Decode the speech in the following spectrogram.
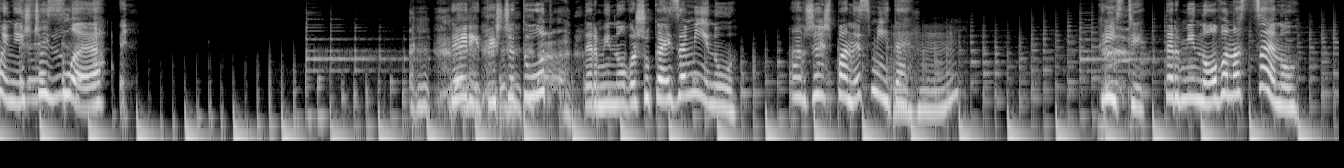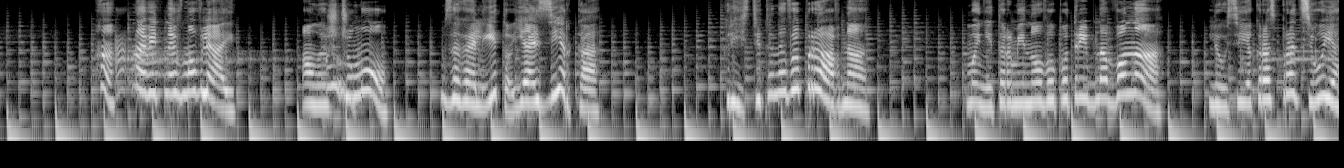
мені щось зле. Керрі, ти ще тут? Терміново шукай заміну. А вже ж, пане Сміте. Крісті, терміново на сцену. Ха, навіть не вмовляй. Але ж чому? Взагалі-то я зірка. Крісті, ти невиправна. Мені терміново потрібна вона. Люсі якраз працює.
